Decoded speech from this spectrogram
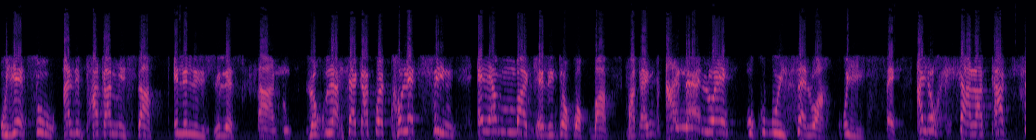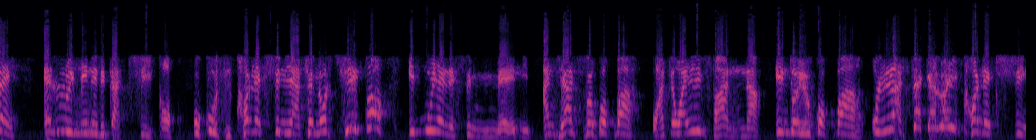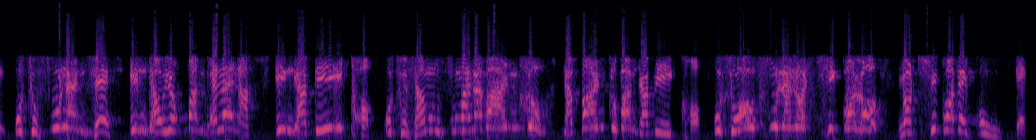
uyesu aliphakamisa ililizwi lesihlanu lokulahleka kweconnection eyambangela into kokuba makanqanelwe ukubuyiselwa kuyise. Ayokuhlala kakuhle elwimini likathixo ukuze iconnection yakhe nothixo ibuye nesimeni. Andiyazi nokokuba wake wayivana into yokokuba ulahlekelwe iconnection uthi ufuna nje indawo yokubambelela ingabikho uthi uzama ufumana abantu nabantu bangabikho. Uthi wawufuna nothixo lo nothixo bekude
